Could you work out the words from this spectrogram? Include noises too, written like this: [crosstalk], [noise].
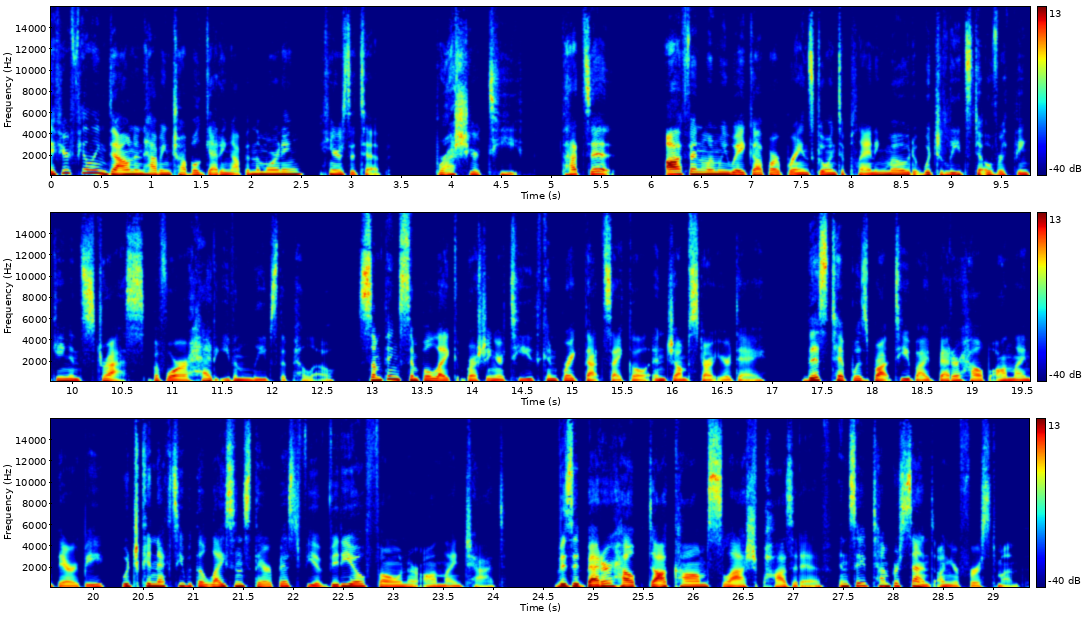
If you're feeling down and having trouble getting up in the morning, here's a tip brush your teeth. That's it. Often, when we wake up, our brains go into planning mode, which leads to overthinking and stress before our head even leaves the pillow. Something simple like brushing your teeth can break that cycle and jumpstart your day. This tip was brought to you by BetterHelp Online Therapy, which connects you with a licensed therapist via video, phone, or online chat. Visit betterhelp.com slash positive and save 10% on your first month.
